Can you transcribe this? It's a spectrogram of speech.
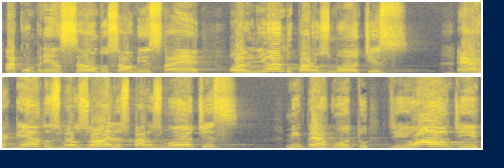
A compreensão do salmista é: olhando para os montes, erguendo os meus olhos para os montes, me pergunto de onde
